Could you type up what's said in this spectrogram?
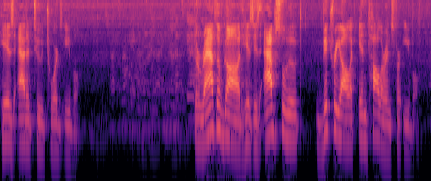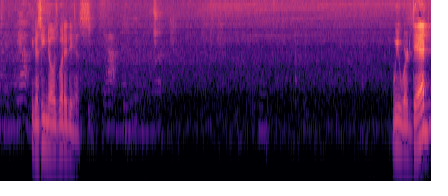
his attitude towards evil. The wrath of God is his absolute vitriolic intolerance for evil because he knows what it is. We were dead,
